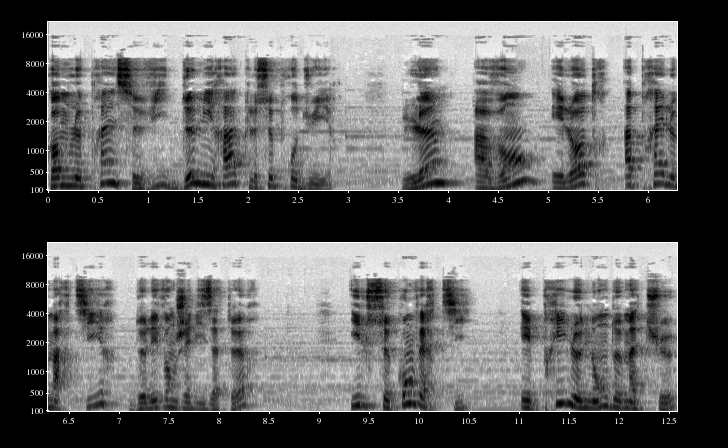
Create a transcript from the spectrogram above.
comme le prince vit deux miracles se produire, l'un avant et l'autre après le martyr de l'évangélisateur, il se convertit et prit le nom de Matthieu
